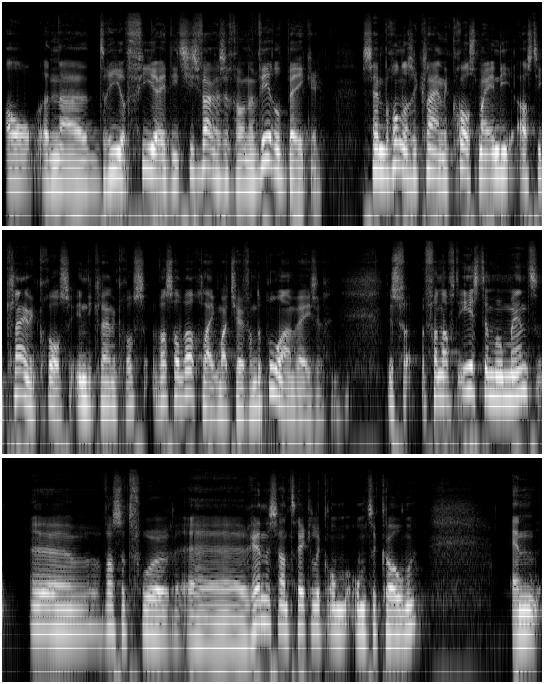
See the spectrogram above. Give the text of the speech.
al na drie of vier edities waren ze gewoon een wereldbeker. Ze zijn begonnen als een kleine cross, maar in die, als die kleine cross, in die kleine cross was al wel gelijk Mathieu van der Poel aanwezig. Dus vanaf het eerste moment uh, was het voor renners aantrekkelijk om, om te komen. En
